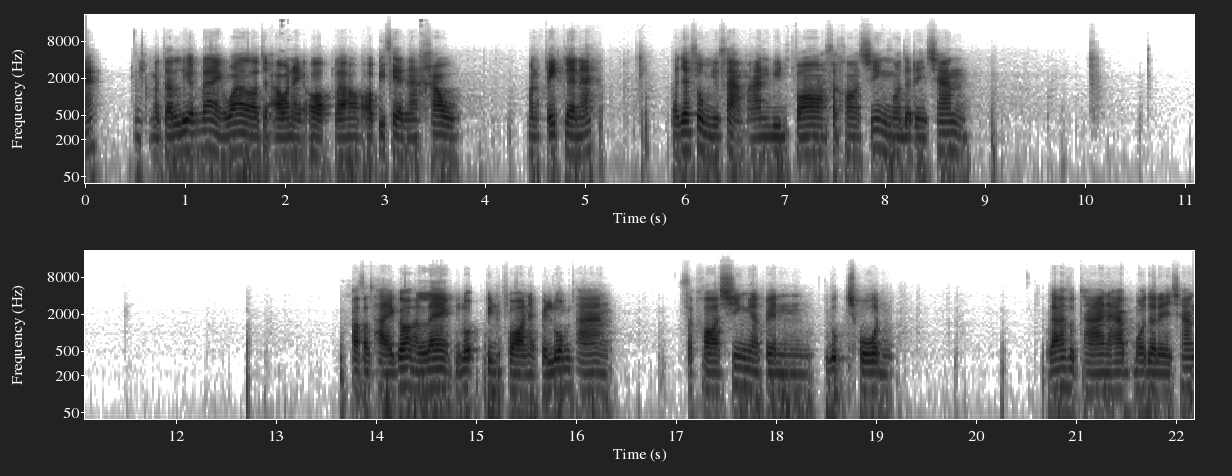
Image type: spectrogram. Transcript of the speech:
นะ มันจะเลือกได้ว่าเราจะเอาไหนออกแล้วเอาออฟฟิเศษนะเข้า มันฟิกเลยนะ เราจะสุ่มอยู่สามอัน win for scorching moderation ภาษาไทยก็อันแรก win for เนี่ยเป็นร่วมทาง scorching เนี่ยเป็นลูกโชน และสุดท้ายนะครับ moderation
